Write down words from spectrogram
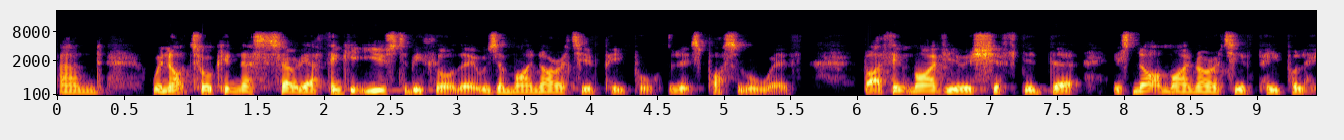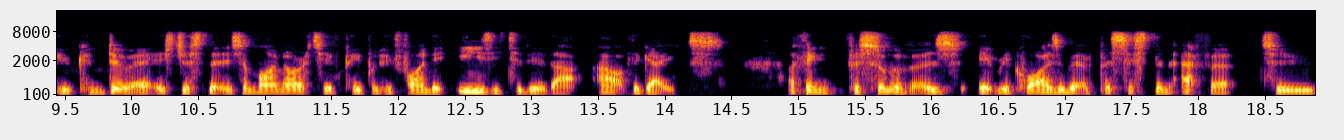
And we're not talking necessarily, I think it used to be thought that it was a minority of people that it's possible with. But I think my view has shifted that it's not a minority of people who can do it. It's just that it's a minority of people who find it easy to do that out of the gates. I think for some of us, it requires a bit of persistent effort to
